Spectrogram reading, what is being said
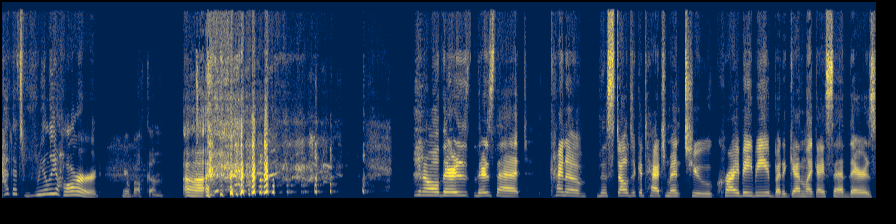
God, that's really hard. You're welcome. Uh, you know, there's there's that kind of nostalgic attachment to Crybaby, but again, like I said, there's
